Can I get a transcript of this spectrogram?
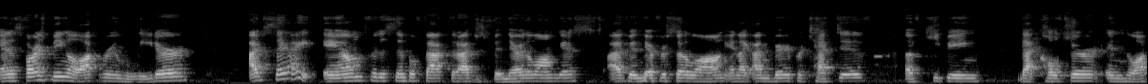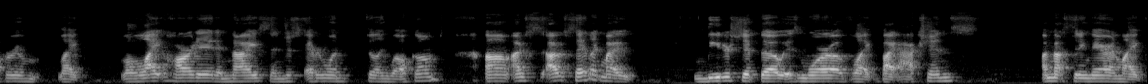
And as far as being a locker room leader, I'd say I am for the simple fact that I've just been there the longest. I've been there for so long, and like I'm very protective of keeping that culture in the locker room like lighthearted and nice and just everyone feeling welcomed. Um, I, I would say like my leadership though is more of like by actions. I'm not sitting there and like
